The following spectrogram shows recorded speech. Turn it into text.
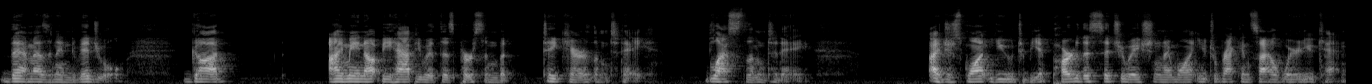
them as an individual. God, I may not be happy with this person, but take care of them today. Bless them today. I just want you to be a part of this situation. I want you to reconcile where you can.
